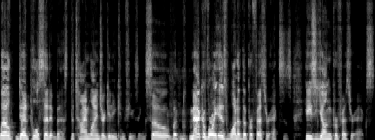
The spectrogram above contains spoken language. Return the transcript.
Well, Deadpool said it best. The timelines are getting confusing. So, but McAvoy is one of the Professor X's. He's young Professor X.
